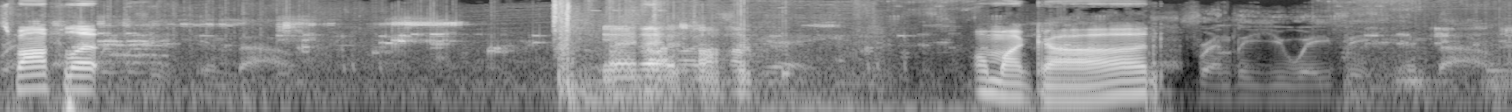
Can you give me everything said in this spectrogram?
Spawn flip. Yeah, I know. It's not. Oh my god. Friendly UAV inbound.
